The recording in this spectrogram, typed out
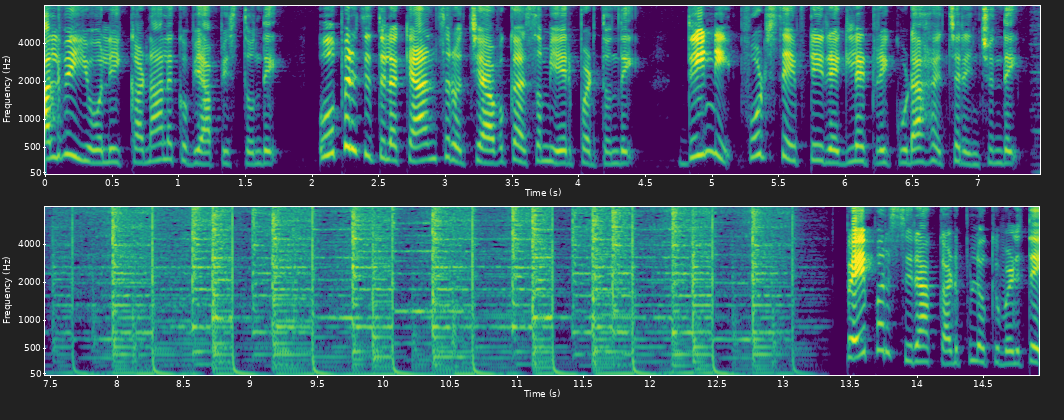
అల్వియోలి కణాలకు వ్యాపిస్తుంది. ఊపిరితిత్తుల క్యాన్సర్ వచ్చే అవకాశం ఏర్పడుతుంది. దీన్ని ఫుడ్ సేఫ్టీ రెగ్యులేటరీ కూడా హెచ్చరించింది. పేపర్ సిరా కడుపులోకి వెళితే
